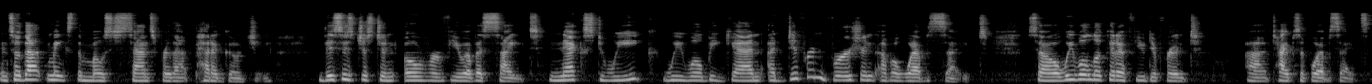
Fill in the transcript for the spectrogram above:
And so that makes the most sense for that pedagogy. This is just an overview of a site. Next week, we will begin a different version of a website. So we will look at a few different uh, types of websites.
